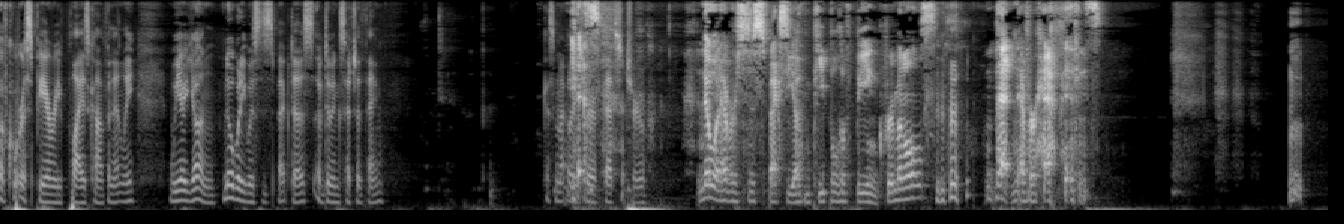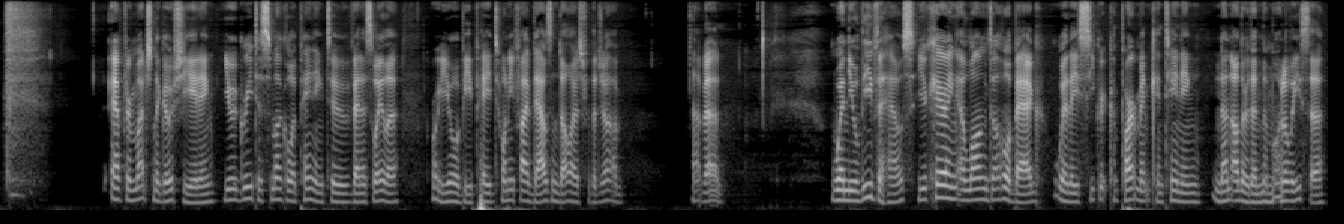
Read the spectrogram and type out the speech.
Of course, Pierre replies confidently. We are young. Nobody would suspect us of doing such a thing. Guess I'm not really sure if that's true. No one ever suspects young people of being criminals. that never happens. After much negotiating, you agree to smuggle a painting to Venezuela, where you will be paid $25,000 for the job. Not bad. When you leave the house, you're carrying a long duffel bag with a secret compartment containing none other than the Mona Lisa.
